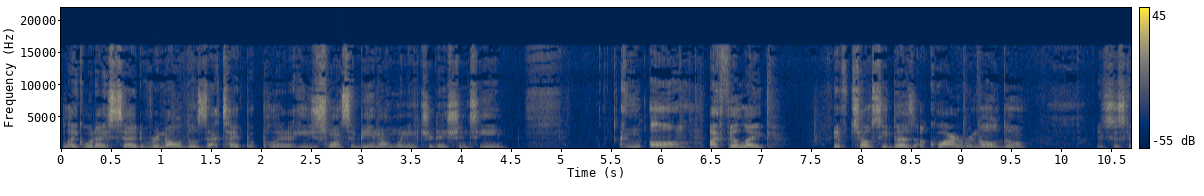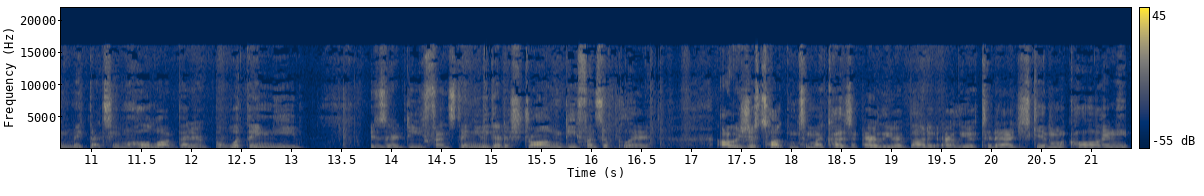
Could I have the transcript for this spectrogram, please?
like what I said, Ronaldo's that type of player. He just wants to be in a winning tradition team. And um I feel like if Chelsea does acquire Ronaldo, it's just going to make that team a whole lot better. But what they need is their defense. They need to get a strong defensive player. I was just talking to my cousin earlier about it earlier today. I just gave him a call and he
